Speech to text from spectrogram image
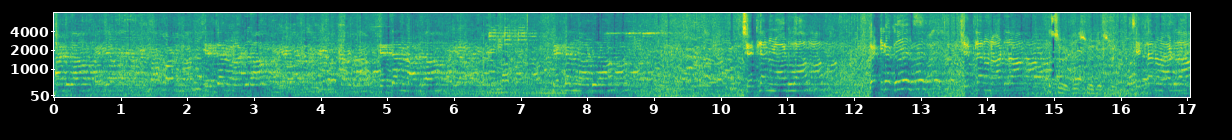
నాటుదాం చెట్లను నాటుదాం? చెట్లను నాటుదాం? చెట్లను నాటుదాం? చెట్లను నాటుదాం? గట్టిగా గర్ల్స్ చెట్లను నాటుదాం. చెట్లను నాటుదాం?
